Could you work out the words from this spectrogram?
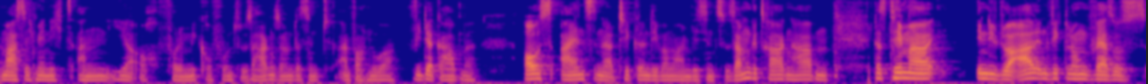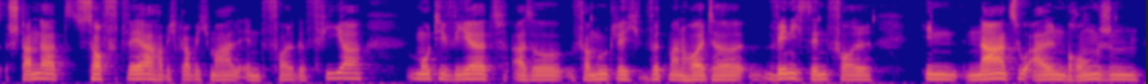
maße ich mir nichts an, hier auch vor dem Mikrofon zu sagen, sondern das sind einfach nur Wiedergaben aus einzelnen Artikeln, die wir mal ein bisschen zusammengetragen haben. Das Thema Individualentwicklung versus Standardsoftware habe ich, glaube ich, mal in Folge 4 motiviert. Also vermutlich wird man heute wenig sinnvoll in nahezu allen Branchen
